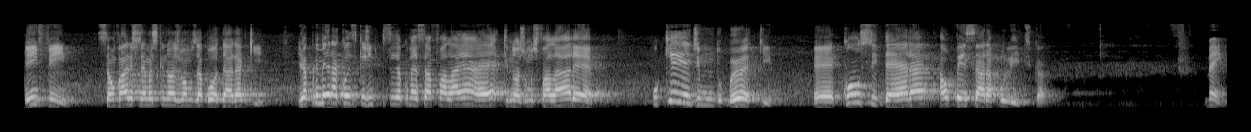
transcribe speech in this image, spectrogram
enfim, são vários temas que nós vamos abordar aqui. E a primeira coisa que a gente precisa começar a falar é, é que nós vamos falar é o que Edmundo Burke é, considera ao pensar a política. Bem,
